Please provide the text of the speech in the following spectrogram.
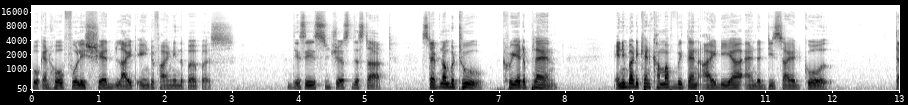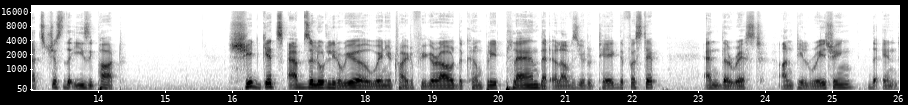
who can hopefully shed light into finding the purpose. This is just the start. Step number two create a plan. Anybody can come up with an idea and a desired goal. That's just the easy part. Shit gets absolutely real when you try to figure out the complete plan that allows you to take the first step and the rest until reaching the end.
